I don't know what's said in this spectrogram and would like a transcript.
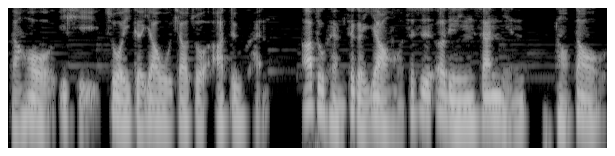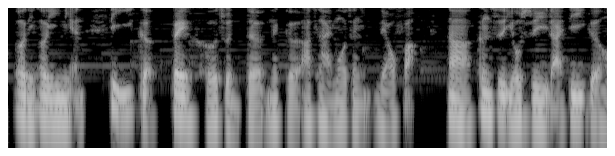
然后一起做一个药物叫做阿杜肯 Aduhelm，Aduhelm 这个药哈，这是二零零三年好到二零二一年第一个被核准的那个阿兹海默症疗法，那更是有史以来第一个哈，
